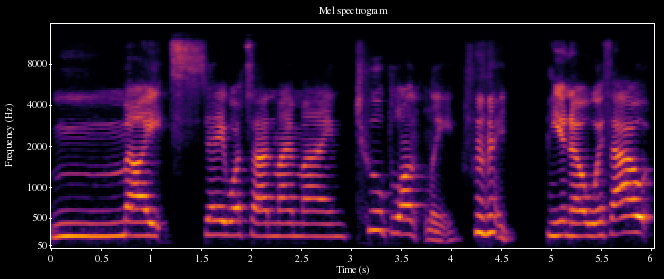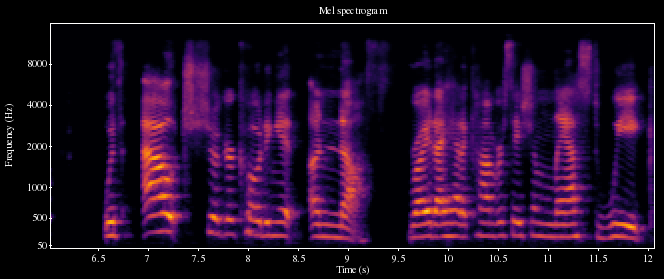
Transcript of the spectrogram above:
might say what's on my mind too bluntly, you know, without without sugarcoating it enough right? I had a conversation last week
